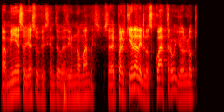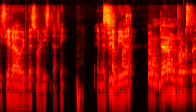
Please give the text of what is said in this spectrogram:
para mí eso ya es suficiente para decir no mames. O sea, cualquiera de los cuatro yo lo quisiera oír de solista, sí. En esta Sí, vida. Ya era un rockstar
